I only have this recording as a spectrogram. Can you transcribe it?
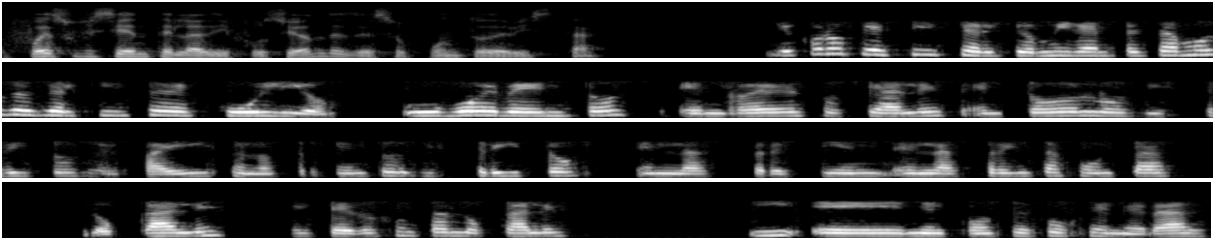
¿Fue suficiente la difusión desde su punto de vista? Yo creo que sí, Sergio. Mira, empezamos desde el 15 de julio. Hubo eventos en redes sociales en todos los distritos del país, en los 300 distritos, en las, 300, en las 30 juntas locales, 32 juntas locales y en el Consejo General.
